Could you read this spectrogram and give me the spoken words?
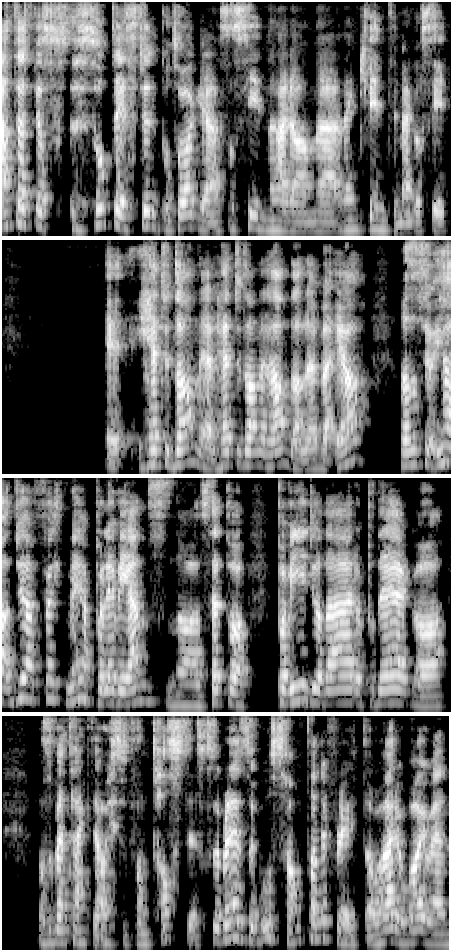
etter at vi har sittet en stund på toget, så sier den, her, eh, den kvinnen til meg og sier Heter du Daniel? Heter du Daniel Haddal? Jeg bare, ja. Og så sier hun ja, du har fulgt med på Levi Jensen og sett på, på videoer der og på deg. og og så bare tenkte jeg oi, så fantastisk. Så det ble en så god samtaleflyt. Og her var jo en,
